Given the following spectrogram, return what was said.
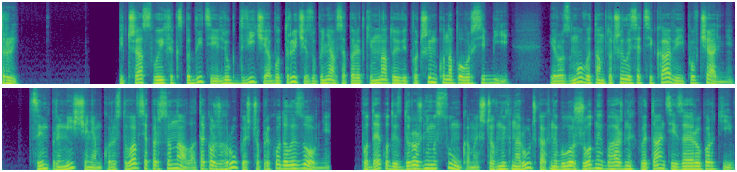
3. Під час своїх експедицій люк двічі або тричі зупинявся перед кімнатою відпочинку на поверсі Бі, і розмови там точилися цікаві й повчальні. Цим приміщенням користувався персонал, а також групи, що приходили зовні, подекуди з дорожніми сумками, що в них на ручках не було жодних багажних квитанцій з аеропортів.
